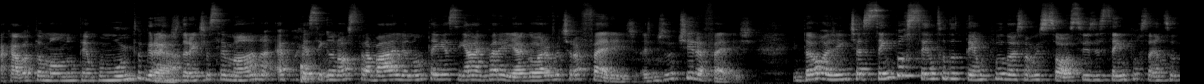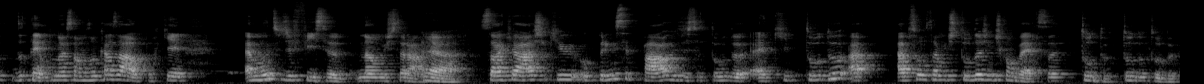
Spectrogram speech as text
acaba tomando um tempo muito grande É. durante a semana. É porque, assim, o nosso trabalho não tem assim, ai, peraí, agora eu vou tirar férias. A gente não tira férias. Então, a gente é 100% do tempo nós somos sócios e 100% do tempo nós somos um casal. Porque é muito difícil não misturar. É. Só que eu acho que o principal disso tudo é que tudo, a- absolutamente tudo a gente conversa. Tudo, tudo, tudo.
